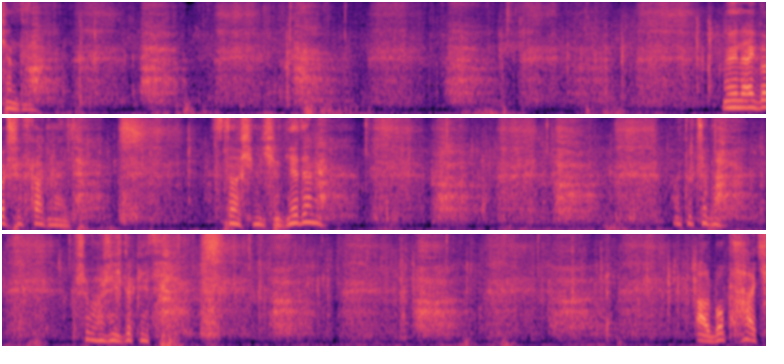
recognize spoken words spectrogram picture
182. No i najgorszy fragment. 181. A tu trzeba przyłożyć do pieca. Albo pchać.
